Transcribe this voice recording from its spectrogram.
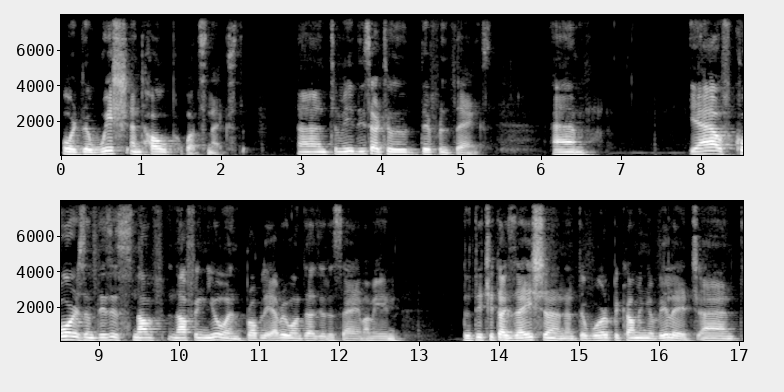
or the wish and hope what's next. And to me, these are two different things. Um, yeah, of course, and this is not, nothing new, and probably everyone tells you the same. I mean, the digitization and the world becoming a village, and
